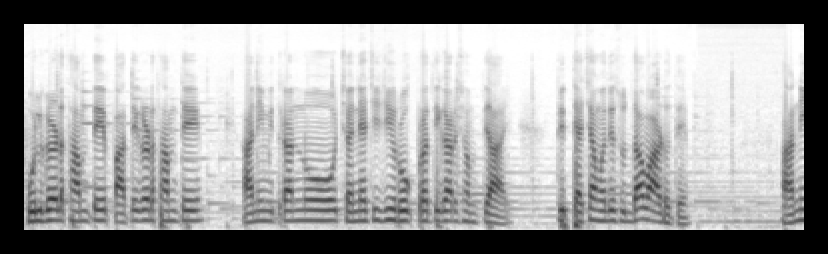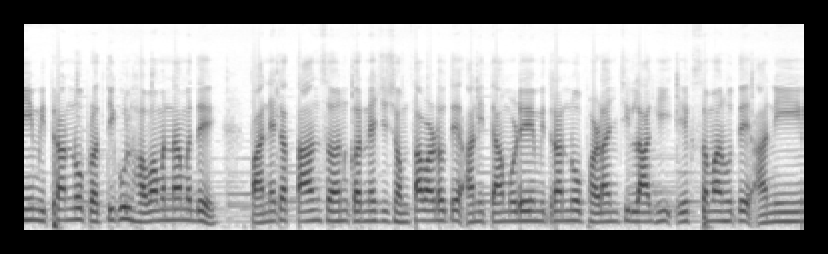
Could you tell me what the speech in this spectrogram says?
फुलगड थांबते पातेगड थांबते आणि मित्रांनो चण्याची जी रोगप्रतिकार क्षमता आहे ती त्याच्यामध्ये सुद्धा वाढ होते. आणि मित्रांनो प्रतिकूल हवामानामध्ये पाण्याचा ताण सहन करण्याची क्षमता वाढवते आणि त्यामुळे मित्रांनो फळांची लाग ही एक समान होते आणि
